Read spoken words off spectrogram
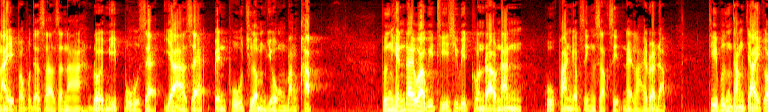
ในพระพุทธศาสนา โดยมีปู่แสย่าแสเป็นผู้เชื่อมโยงบังคับ พึงเห็นได้ว่าวิถีชีวิตคนเรานั้นผูกพันกับสิ่งศักดิ์สิทธิ์ในหลายระดับ ที่พึ่งทางใจก็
